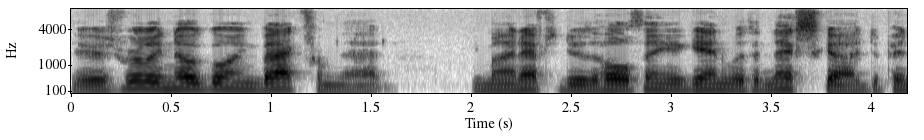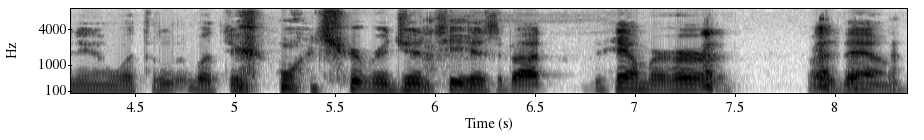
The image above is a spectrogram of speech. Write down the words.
there's really no going back from that. You might have to do the whole thing again with the next guy, depending on what the, what what your rigidity is about him or her or them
